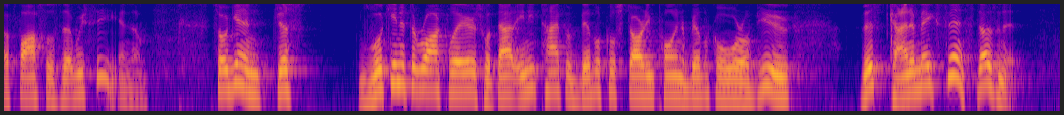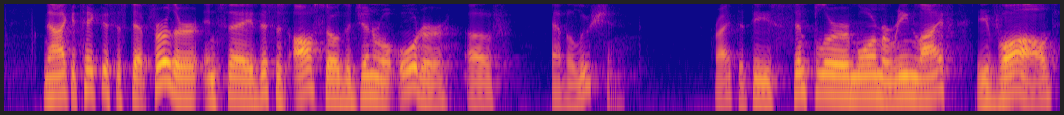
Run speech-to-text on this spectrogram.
of fossils that we see in them. So again, just looking at the rock layers without any type of biblical starting point or biblical worldview, this kind of makes sense, doesn't it? Now I could take this a step further and say this is also the general order of evolution, right? That these simpler, more marine life evolved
